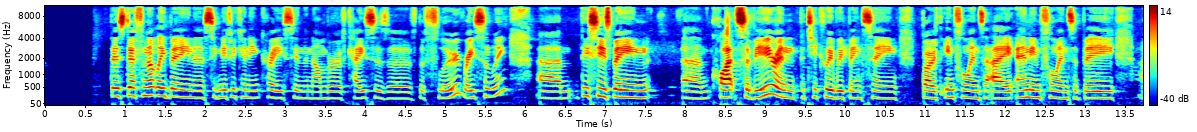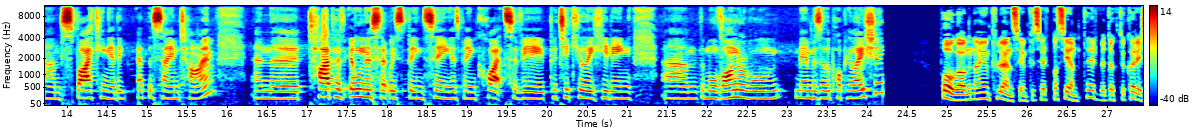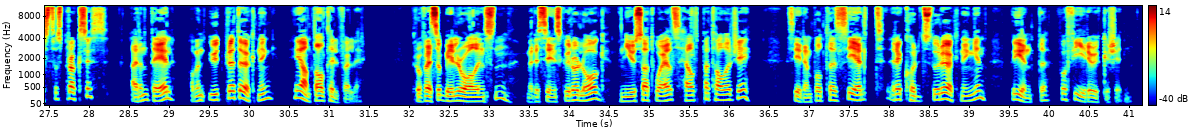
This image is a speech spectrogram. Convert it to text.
There's definitely been a significant increase in the number of cases of the flu recently. Um, this year's been um, quite severe, and particularly we've been seeing both influenza A and influenza B um, spiking at, at the same time. And the type of illness that we've been seeing has been quite severe, particularly hitting um, the more vulnerable members of the population. Pågangen av influensainfiserte pasienter ved dr. Karistos praksis er en del av en utbredt økning i antall tilfeller. Professor Bill Rawlinson, medisinsk virolog med New South Wales Health Pathology, sier den potensielt rekordstore økningen begynte for fire uker siden.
